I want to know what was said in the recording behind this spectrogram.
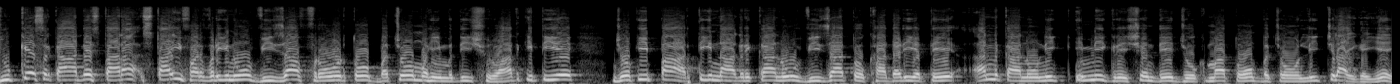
ਯੂਕੇ ਸਰਕਾਰ ਨੇ 17 27 ਫਰਵਰੀ ਨੂੰ ਵੀਜ਼ਾ ਫਰੋਡ ਤੋਂ ਬਚੋ ਮੁਹਿੰਮ ਦੀ ਸ਼ੁਰੂਆਤ ਕੀਤੀ ਹੈ ਜੋ ਕਿ ਭਾਰਤੀ ਨਾਗਰਿਕਾਂ ਨੂੰ ਵੀਜ਼ਾ ਧੋਖਾਧੜੀ ਅਤੇ ਅਨਕਾਨੂੰਨੀ ਇਮੀਗ੍ਰੇਸ਼ਨ ਦੇ ਜੋਖਮਾਂ ਤੋਂ ਬਚਾਉਣ ਲਈ ਚਲਾਈ ਗਈ ਹੈ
